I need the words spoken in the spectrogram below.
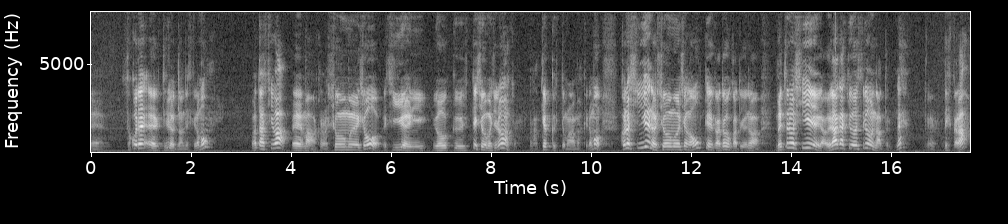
えー、そこで、えー、次の図なんですけども、私は、えー、まあ、この証明書を CA に要求して証明書のチェックしてもらいますけども、この CA の証明書が OK かどうかというのは、別の CA が裏書きをするようになってるんですね。えー、ですから、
